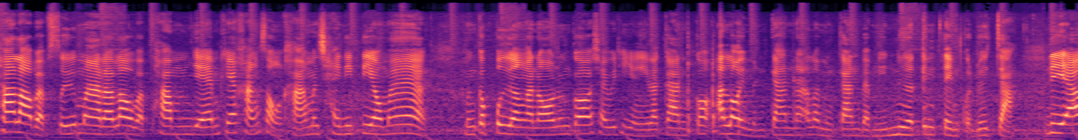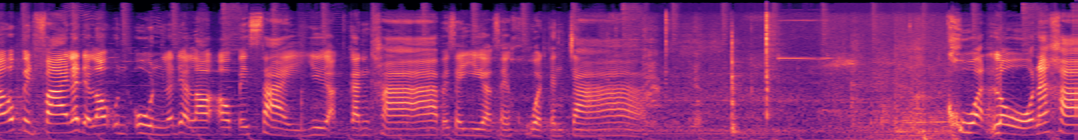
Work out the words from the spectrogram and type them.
ถ้าเราแบบซื้อมาแล้วเราแบบทำแย้มแค่ครั้งสองครั้งมันใช้นิดเดียวมาก มันก็เปลืองอะเนาะนุ่นก็ใช้วิธีอย่างนี้ละกัน ก็อร่อยเหมือนกันนะ อร่อยเหมือนกันแบบนี้เนื้อเต็มๆกว่าด้วยจ้ะ เดี๋ยวปิดไฟแล้วเดี๋ยวเราอุ่นๆ แล้วเดี๋ยวเราเอาไปใส่เหยือกกันค่ะ ไปใส่เหยือกใส่ขวดกันจ้า ขวดโหลนะคะ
